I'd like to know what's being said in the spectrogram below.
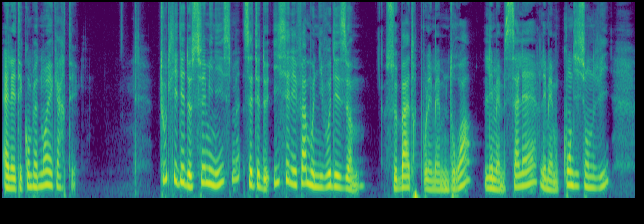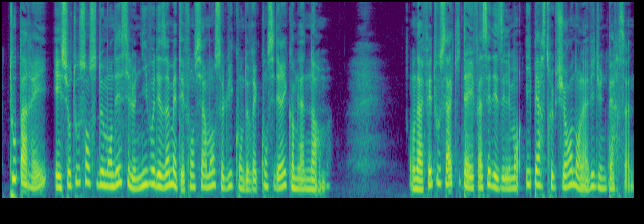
elle était complètement écartée. Toute l'idée de ce féminisme, c'était de hisser les femmes au niveau des hommes, se battre pour les mêmes droits, les mêmes salaires, les mêmes conditions de vie, tout pareil, et surtout sans se demander si le niveau des hommes était foncièrement celui qu'on devrait considérer comme la norme. On a fait tout ça quitte à effacer des éléments hyper structurants dans la vie d'une personne.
